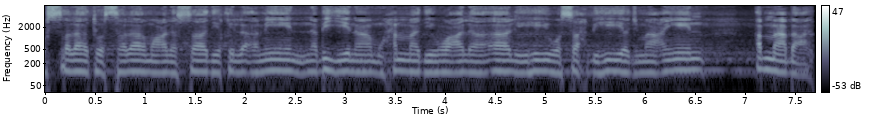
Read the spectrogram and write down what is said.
والصلاة والسلام على الصادق الأمين نبينا محمد وعلى آله وصحبه أجمعين أما بعد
